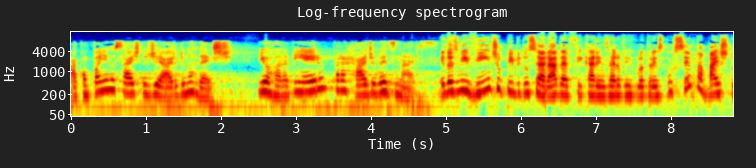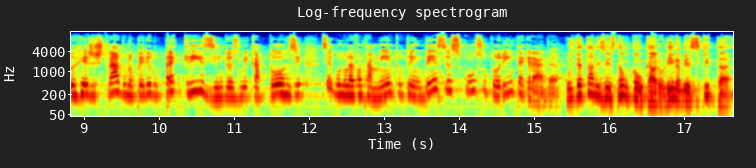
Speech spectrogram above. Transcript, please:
acompanhe no site do Diário do Nordeste. Johanna Pinheiro, para a Rádio Verdes Mares. Em 2020, o PIB do Ceará deve ficar em 0,3% abaixo do registrado no período pré-crise em 2014, segundo o levantamento Tendências Consultoria Integrada. Os detalhes estão com Carolina Mesquita.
